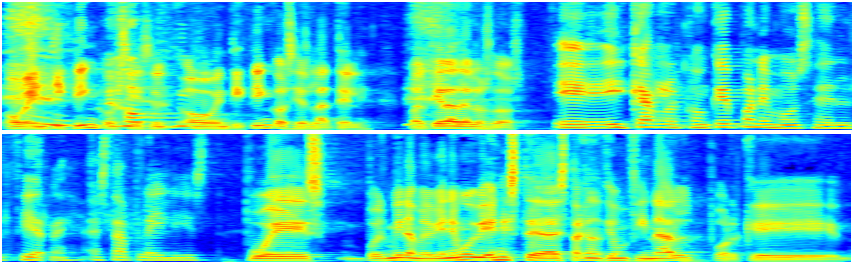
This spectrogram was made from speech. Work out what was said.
O 25, si es el- o 25 si es la tele. Cualquiera de los dos. Eh, y Carlos, ¿con qué ponemos el cierre a esta playlist? Pues, pues mira, me viene muy bien este- esta canción final porque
